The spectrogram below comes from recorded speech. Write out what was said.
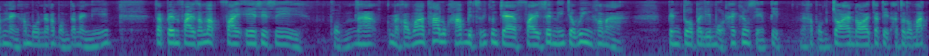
ตำแหน่งข้างบนนะครับผมตำแหน่งนี้ จะเป็นไฟสำหรับไฟ ACC ผมนะฮะหมายความว่าถ้าลูกค้าบิดสวิตช์กุญแจไฟเส้นนี้จะวิ่งเข้ามา เป็นตัวไปรีโมทให้เครื่องเสียงติดนะครับผมจอ Android จะติดอัตโนมัติ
